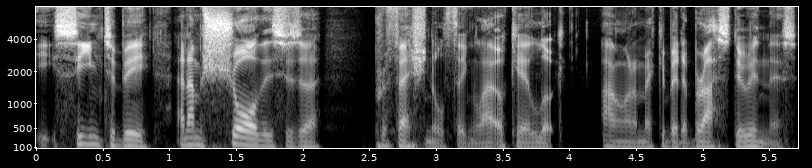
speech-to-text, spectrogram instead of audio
it seemed to be, and I'm sure this is a professional thing. Like, okay, look, I'm going to make a bit of brass doing this,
